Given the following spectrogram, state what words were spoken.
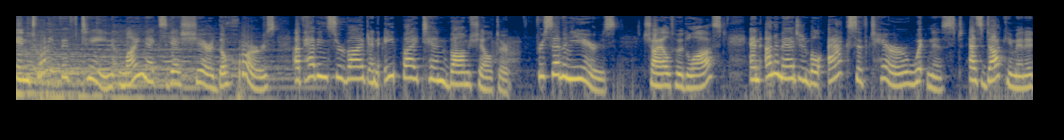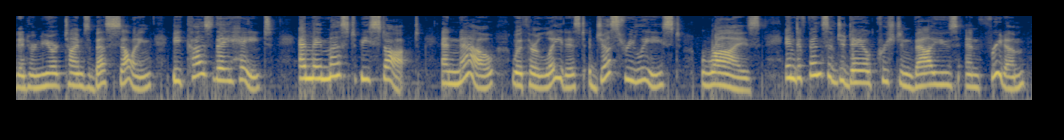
In 2015, my next guest shared the horrors of having survived an 8 by 10 bomb shelter for seven years, childhood lost, and unimaginable acts of terror witnessed, as documented in her New York Times best-selling Because They Hate and They Must Be Stopped, and now with her latest, just released, Rise, in defense of Judeo-Christian values and freedom,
